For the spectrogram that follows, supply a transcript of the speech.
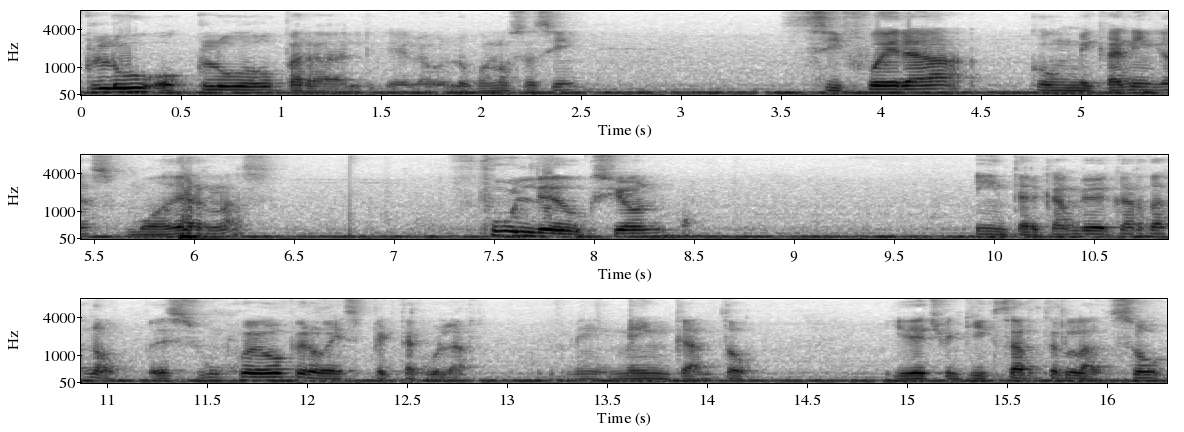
Clue o Clue para el que lo, lo conoce así. Si fuera con mecánicas modernas, full deducción, intercambio de cartas, no, es un juego pero espectacular. Me, me encantó. Y de hecho en Kickstarter lanzó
